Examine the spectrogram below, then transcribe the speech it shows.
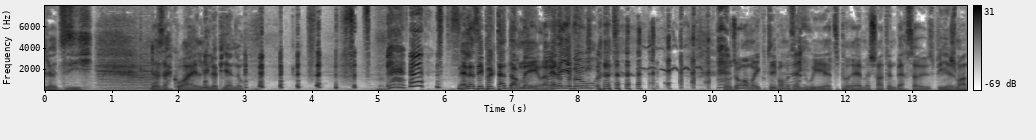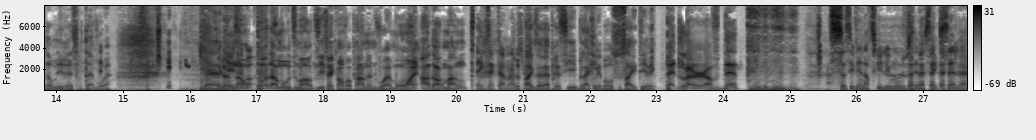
Mélodie de Zach Wild et le piano. Mais là, c'est plus le temps de dormir. Réveillez-vous! L'autre jour, on m'a écouté et on m'a dit Louis, euh, tu pourrais me chanter une berceuse puis je m'endormirais sur ta voix. Ben Ok, là, non, bon. pas dans Maudit Mardi, fait qu'on va prendre une voix moins endormante. Exactement. J'espère que vous avez apprécié Black Label Society avec Peddler of Death. Ça, c'est bien articulé, mon Lucien. C'est excellent.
